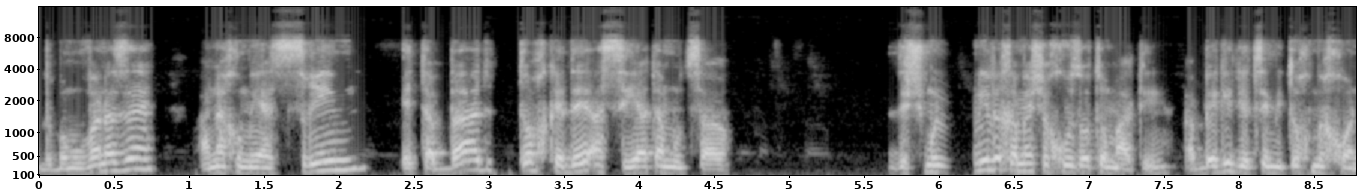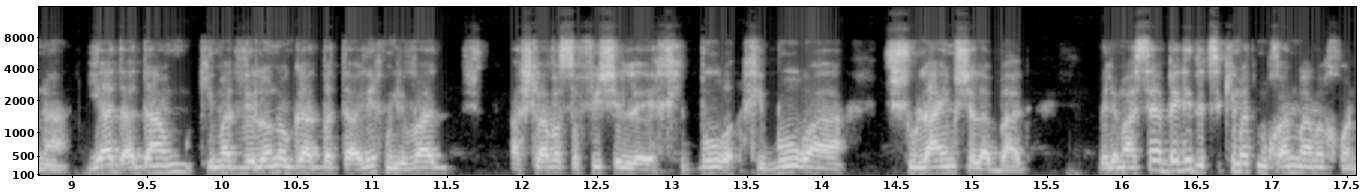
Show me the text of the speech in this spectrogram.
ובמובן הזה אנחנו מייצרים את הבד תוך כדי עשיית המוצר. זה 85 אחוז אוטומטי, הבגד יוצא מתוך מכונה, יד אדם כמעט ולא נוגעת בתהליך מלבד השלב הסופי של חיבור, חיבור השוליים של הבד, ולמעשה הבגד יוצא כמעט מוכן מהמכונה.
